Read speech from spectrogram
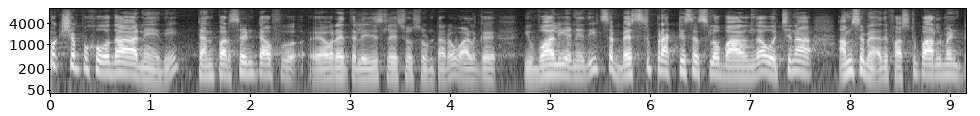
ప్రతిపక్షపు హోదా అనేది టెన్ పర్సెంట్ ఆఫ్ ఎవరైతే లెజిస్లేటివ్స్ ఉంటారో వాళ్ళకి ఇవ్వాలి అనేది ఇట్స్ బెస్ట్ ప్రాక్టీసెస్లో భాగంగా వచ్చిన అంశమే. అది ఫస్ట్ పార్లమెంట్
